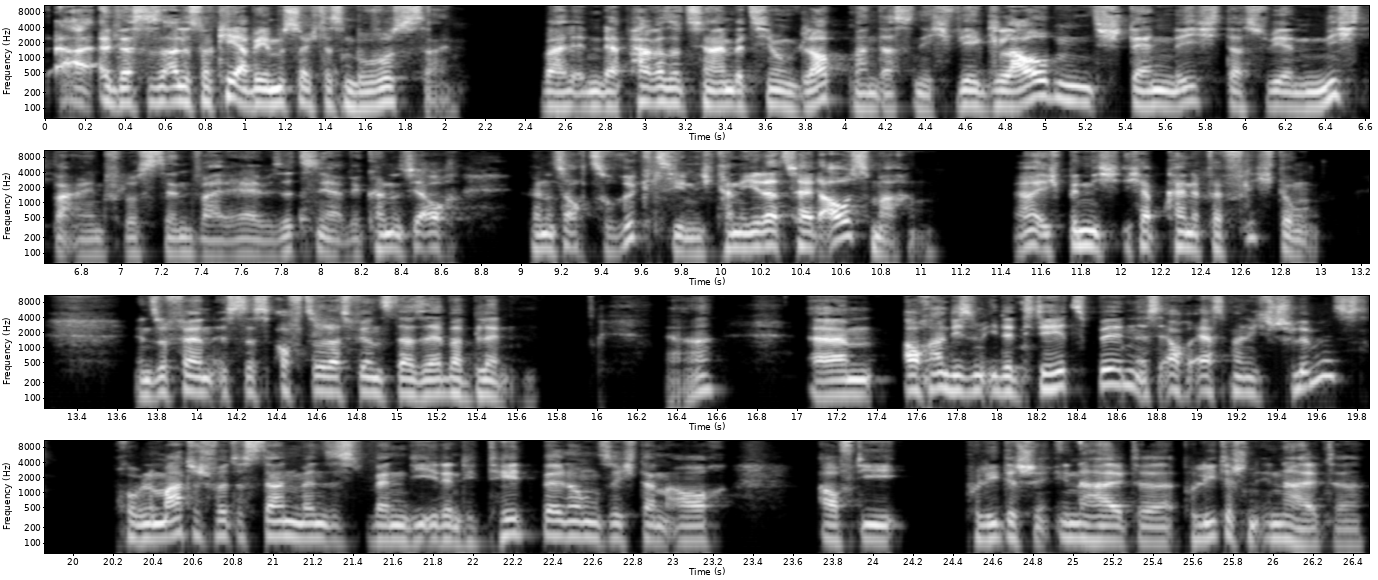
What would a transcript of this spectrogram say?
äh, das ist alles okay, aber ihr müsst euch dessen bewusst sein. Weil in der parasozialen Beziehung glaubt man das nicht. Wir glauben ständig, dass wir nicht beeinflusst sind, weil ja, wir sitzen ja, wir können uns ja auch, können uns auch zurückziehen. Ich kann jederzeit ausmachen. Ja, ich bin nicht, ich habe keine Verpflichtungen. Insofern ist es oft so, dass wir uns da selber blenden. Ja, ähm, auch an diesem Identitätsbilden ist auch erstmal nichts Schlimmes. Problematisch wird es dann, wenn, es, wenn die Identitätbildung sich dann auch auf die politische Inhalte, politischen Inhalte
